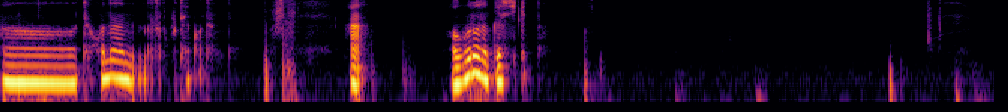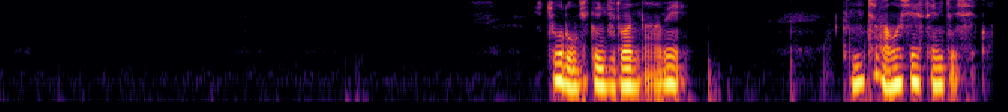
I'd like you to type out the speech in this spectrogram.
어, 저거는 어떻게 못할 것 같은데. 아, 어그로는 끌수 있겠다. 이쪽으로 오게끔 유도한 다음에 근처 방어 시스템이 또 있을 거야.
